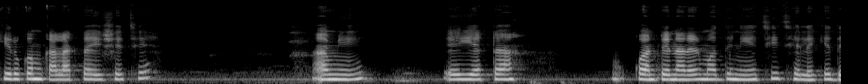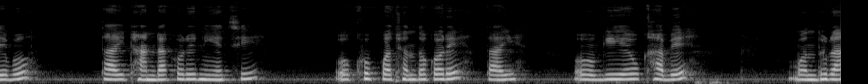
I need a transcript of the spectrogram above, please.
কীরকম কালারটা এসেছে। আমি এই একটা কন্টেনারের মধ্যে নিয়েছি, ছেলেকে দেব, তাই ঠান্ডা করে নিয়েছি। ও খুব পছন্দ করে, তাই ও গিয়েও খাবে। বন্ধুরা,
